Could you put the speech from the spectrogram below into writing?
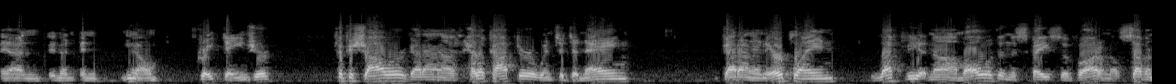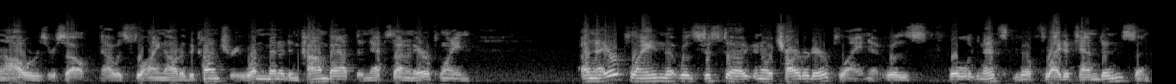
and in, in you know, great danger took a shower, got on a helicopter, went to Da Nang, got on an airplane, left Vietnam, all within the space of, I don't know, seven hours or so. I was flying out of the country. One minute in combat, the next on an airplane. An airplane that was just a, you know, a chartered airplane. It was full of, you know, flight attendants and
